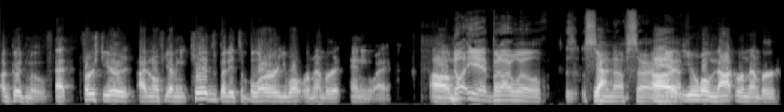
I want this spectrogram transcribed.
a good move. That first year, I don't know if you have any kids, but it's a blur. You won't remember it anyway. Um, Not yet, but I will soon Yeah. enough. So uh, yeah. You will not remember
